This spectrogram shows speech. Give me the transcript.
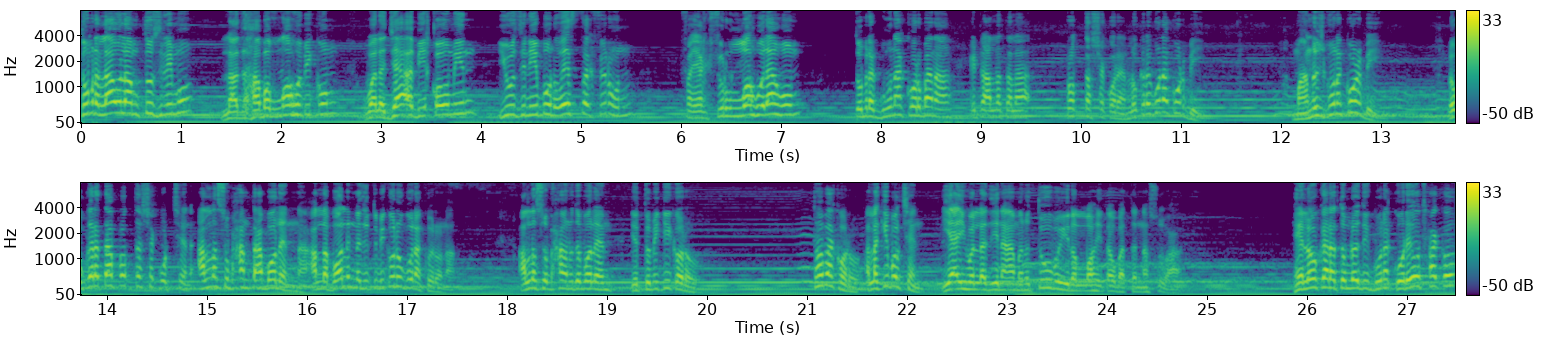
তোমরা লাউলাম তুজলিমু লাযহাবাল্লাহু বিকুম ওয়া লাজা বিকৌমিন ইউজনিবুন ওয়া ইস্তাগফিরুন ফায়াগফিরুল্লাহু লাহুম। তোমরা গুনাহ করবে না, এটা আল্লাহ তাআলা প্রত্যাশা করেন। লোকেরা গুনাহ করবেই মানুষ গুনাহ করবেই লোকেরা তা প্রত্যাশা করছেন। আল্লাহ সুবহান তা বলেন না। আল্লাহ বলেন না যে তুমি কোনো গুনাহ করো না। আল্লাহ সুবহান বলেন যে তুমি কি করো? তবা করো। আল্লাহ কি বলছেন? ইয়া আইয়ুহাল্লাযীনা আমানু তুবু ইলাল্লাহি তাওবাতান নাসুহা হে লোকেরা তোমরা যদি গুনাহ করেও থাকো,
